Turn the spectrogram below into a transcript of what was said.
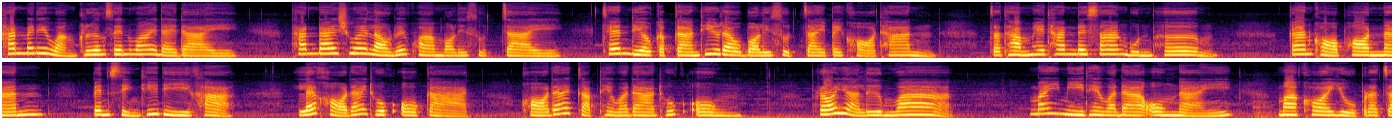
ท่านไม่ได้หวังเครื่องเส้นไหว้ใด ๆ ท่านได้ช่วยเราด้วยความบริสุทธิ์ใจ เช่นเดียวกับการที่เราบริสุทธิ์ใจไปขอท่าน จะทำให้ท่านได้สร้างบุญเพิ่ม การขอพรนั้น เป็นสิ่งที่ดีค่ะและขอได้ทุกโอกาส ขอได้กับเทวดาทุกองค์ เพราะอย่าลืมว่า ไม่มีเทวดาองค์ไหน มาคอยอยู่ประจ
